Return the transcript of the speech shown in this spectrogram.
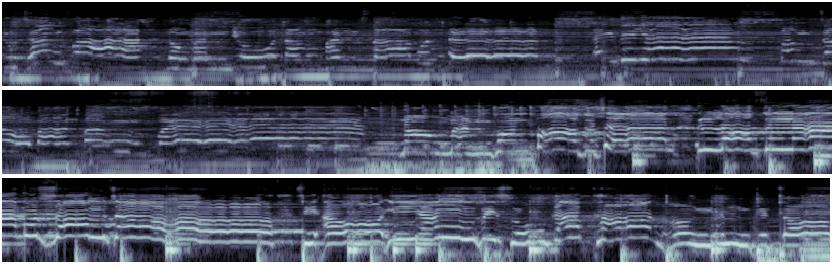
อดูทั้งฟ้า น้องมันอยู่ตั้งพันษาบ่เทินไอ้ที่แยังบังเจ้าบานบังไฟน้องมันคนพ่อก็เชิญกลอกก็ลาผู้สมเจ้าที่เอาอีหยังไปสู่กับเขาน้องมันก็จอก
